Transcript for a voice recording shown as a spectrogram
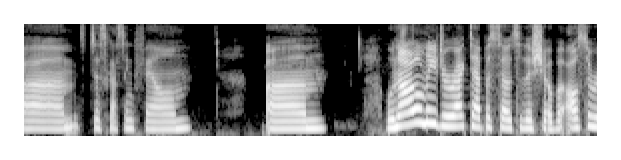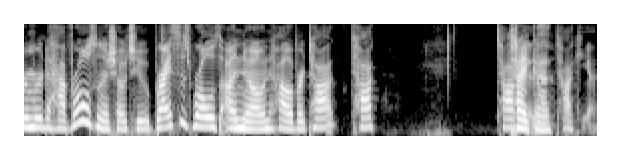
Um, it's discussing film. Um, will not only direct episodes of the show, but also rumored to have roles in the show too. Bryce's role is unknown. However, talk talk. Taika. Takia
